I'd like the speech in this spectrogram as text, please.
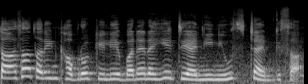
ताज़ा तरीन खबरों के लिए बने रहिए टी न्यूज़ टाइम के साथ।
